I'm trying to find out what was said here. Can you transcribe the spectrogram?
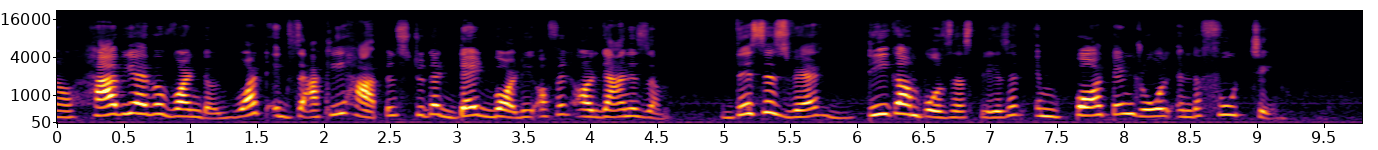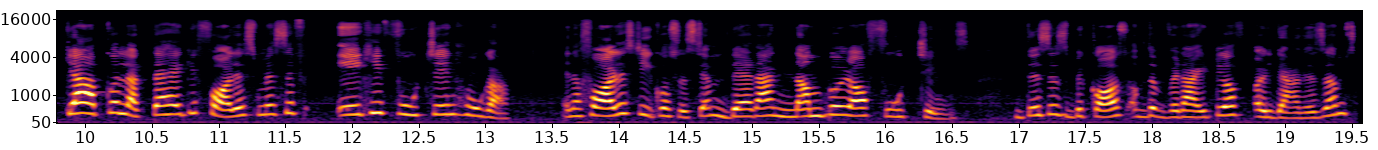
now, have you ever wondered what exactly happens to the dead body of an organism? This is where decomposers plays an important role in the food chain. क्या आपको लगता है कि फॉरेस्ट में सिर्फ एक ही फूड चेन होगा इन अ फॉरेस्ट इकोसिस्टम देर आर नंबर ऑफ फूड चेन्स this is because of the variety of organisms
